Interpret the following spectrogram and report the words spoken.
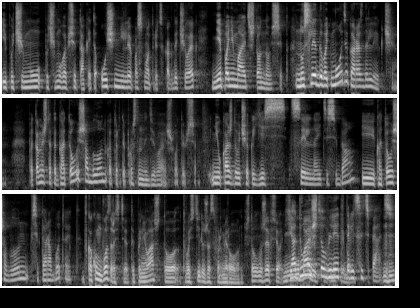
и почему, почему вообще так. Это очень нелепо смотрится, когда человек не понимает, что носит. Но следовать моде гораздо легче. Потому что это готовый шаблон, который ты просто надеваешь, вот и все. Не у каждого человека есть цель найти себя, и готовый шаблон всегда работает. В каком возрасте ты поняла, что твой стиль уже сформирован? Что уже все? Не Я думаю, что в лет прибавить. 35. Угу.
